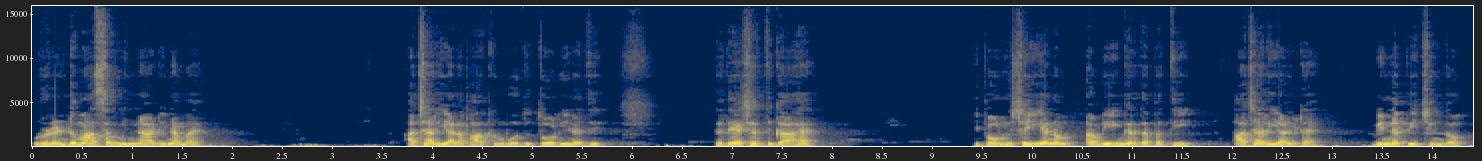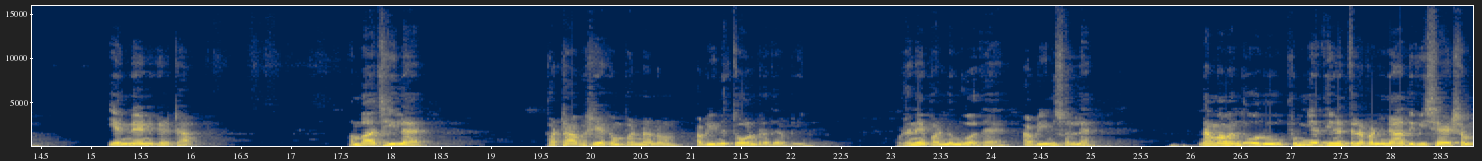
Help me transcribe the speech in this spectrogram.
ஒரு ரெண்டு மாதம் முன்னாடி நம்ம ஆச்சாரியால பார்க்கும்போது தோணினது இந்த தேசத்துக்காக இப்போ ஒன்று செய்யணும் அப்படிங்கிறத பற்றி ஆச்சாரியாள்கிட்ட விண்ணப்பிச்சுண்டோ? என்னன்னு கேட்டால் அம்பாஜியில் பட்டாபிஷேகம் பண்ணணும் அப்படின்னு தோன்றது அப்படின்னு. உடனே பண்ணுங்கோத அப்படின்னு சொல்ல நம்ம வந்து ஒரு புண்ணிய தினத்தில் பண்ணினா அது விசேஷம்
